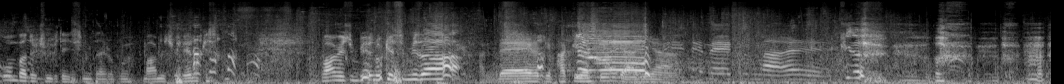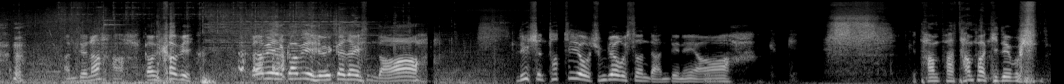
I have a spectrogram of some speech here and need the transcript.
후원 받을 준비되어 있습니다, 여러분. 마음의 준비해 놓겠습니다. 마음의 준비해 놓겠습니다. 안돼 그렇게 바뀌면 쉬운 게 아니야. 네 정말 안 되나? 아, 까비 까비. 까비 까비 여기까지 하겠습니다. 아, 리액션 터트려 준비하고 있었는데 안 되네. 아. 오케이, 오케이. 다음 판 다음 판 기대해 보겠습니다.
